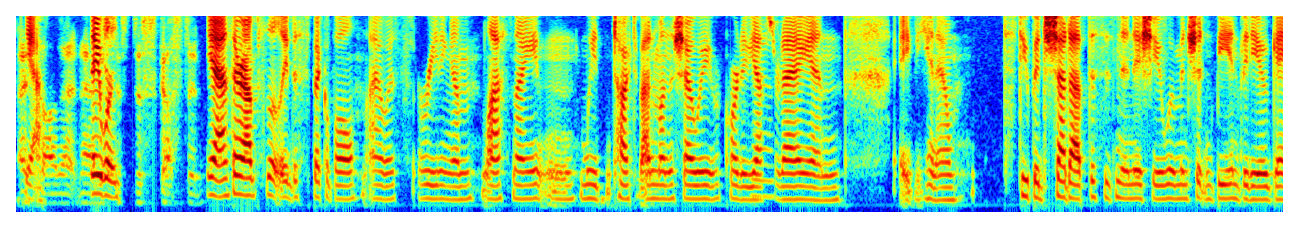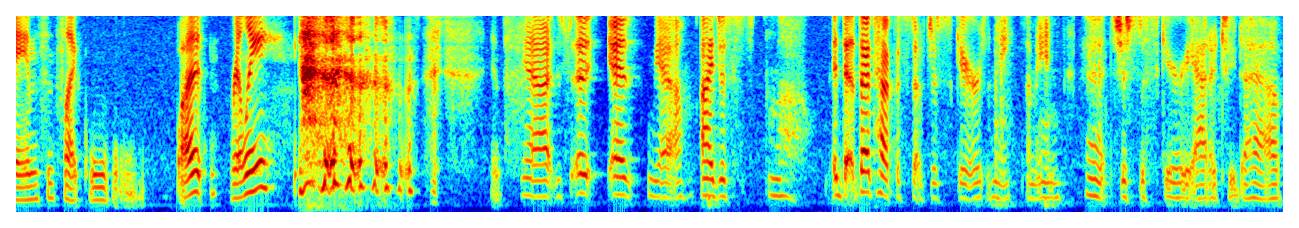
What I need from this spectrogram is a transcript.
I Yeah. saw that and I They was were- just disgusted. Yeah, they're absolutely despicable. I was reading them last night, and we talked about them on the show we recorded Yeah. yesterday. And uh, you know, stupid, shut up. This isn't an issue. Women shouldn't be in video games. It's like, w- what? Really? it's Yeah, it's, uh, it, it, yeah. I just ugh, that that type of stuff just scares me. I mean, it's just a scary attitude to have.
